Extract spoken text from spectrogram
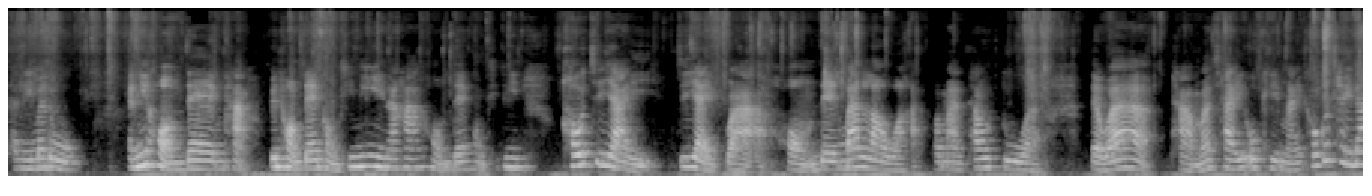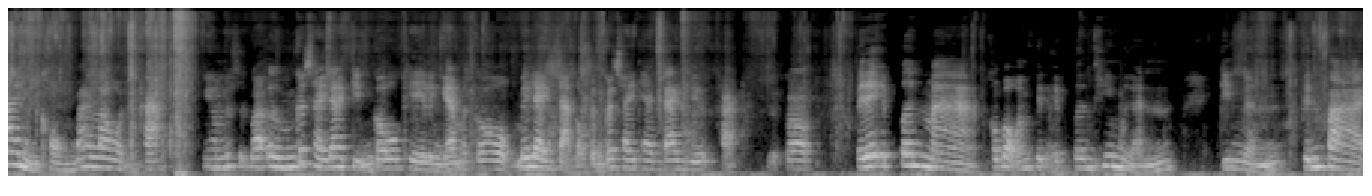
ทีนี้มาดู อันนี้หอมแดงค่ะ เป็นหอมแดงของที่นี่นะคะ หอมแดงของที่นี่เขาจะใหญ่จะใหญ่กว่าหอมแดงบ้านเราอะค่ะ ประมาณเท่าตัว แต่ว่า ถามว่าใช้โอเคไหม เขาก็ใช้ได้เหมือนของบ้านเราอะนะคะมีความรู้สึกว่าเออมันก็ใช้ได้กลิ่นก็โอเคอะไรเงี้ยมันก็ไม่แรงจัดหรอกแต่มันก็ใช้แทนได้เยอะค่ะ แล้วก็ไปได้แอปเปิลมาเขาบอกว่ามันเป็นแอปเปิลที่เหมือนกินเหมือนเฟรนฟราย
